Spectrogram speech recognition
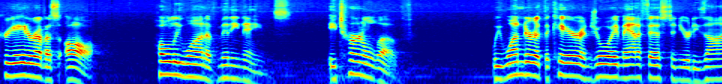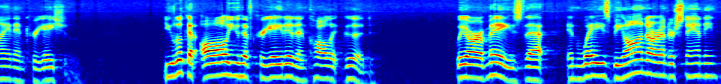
Creator of us all, Holy One of many names, eternal love, we wonder at the care and joy manifest in your design and creation. You look at all you have created and call it good. We are amazed that in ways beyond our understanding,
